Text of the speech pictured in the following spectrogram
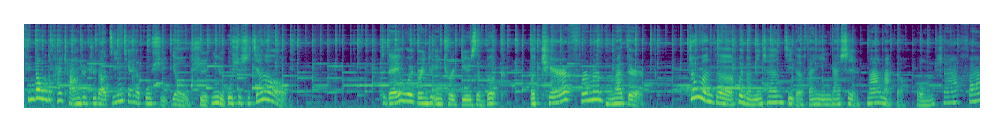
听到我的开场就知道今天的故事又是英语故事时间喽。Today we're going to introduce a book, A Chair for My Mother。中文的绘本名称记得翻译应该是妈妈的红沙发。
